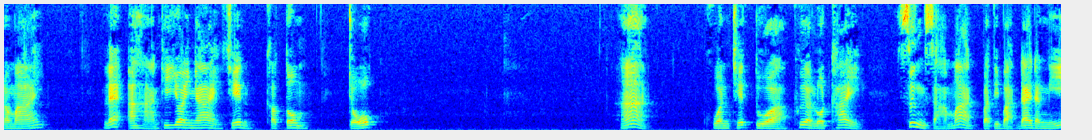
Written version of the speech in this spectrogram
ลไม้ และอาหารที่ย่อยง่าย เช่น ข้าวต้ม โจ๊ก 5. ควรเช็ดตัวเพื่อลดไข้ ซึ่งสามารถปฏิบัติได้ดังนี้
